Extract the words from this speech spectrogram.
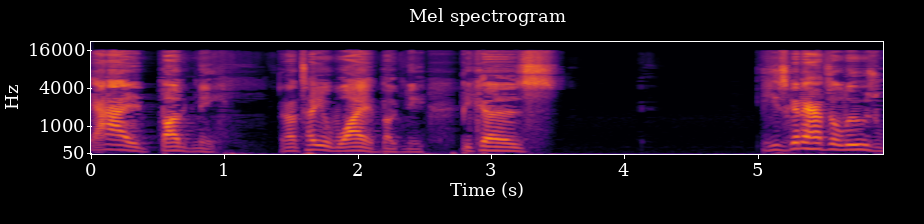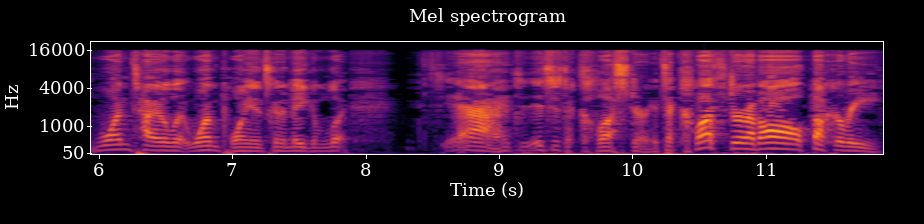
ah, it bugged me. And I'll tell you why it bugged me. Because he's going to have to lose one title at one point. It's going to make him look, yeah, it's, it's just a cluster. It's a cluster of all fuckery.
